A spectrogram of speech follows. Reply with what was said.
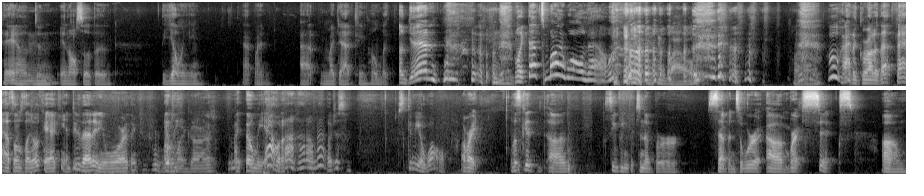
hand mm-hmm. and and also the the yelling at my at when my dad came home like again. I'm like that's my wall now. wow. wow. Whew, I had to grow out of that fast. I was like, okay, I can't do that anymore. I think Oh my gosh. it might throw me out. I, I don't know. Just just give me a wall. All right, let's get uh, see if we can get to number seven. So we're um, we're at six, um,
